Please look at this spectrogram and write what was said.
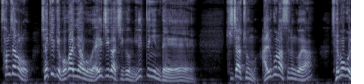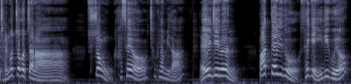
삼성을 제낄 게 뭐가 있냐고. LG가 지금 1등인데 기자 좀 알고나 쓰는 거야? 제목을 잘못 적었잖아. 수정하세요. 창피합니다. LG는 배터리도 세계 1위고요.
